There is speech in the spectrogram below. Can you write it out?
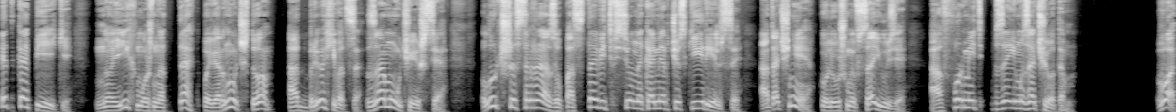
это копейки, но их можно так повернуть, что отбрехиваться замучаешься. Лучше сразу поставить все на коммерческие рельсы, а точнее, коли уж мы в союзе, оформить взаимозачетом. Вот.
